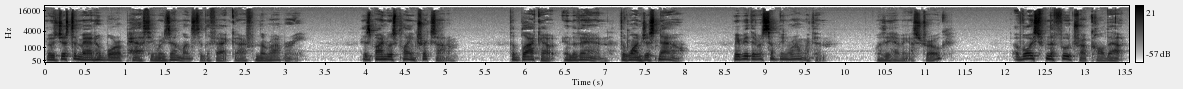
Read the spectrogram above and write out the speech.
It was just a man who bore a passing resemblance to the fat guy from the robbery. His mind was playing tricks on him. The blackout in the van, the one just now. Maybe there was something wrong with him. Was he having a stroke? A voice from the food truck called out,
